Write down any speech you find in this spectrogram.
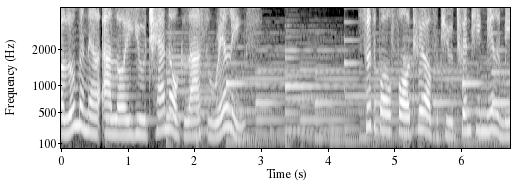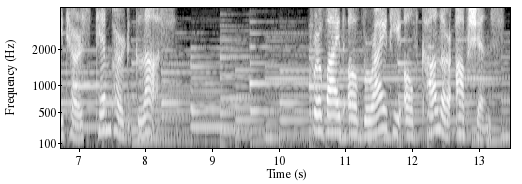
aluminum alloy U-channel glass railings. Suitable for 12 to 20 mm tempered glass. Provide a variety of color options.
